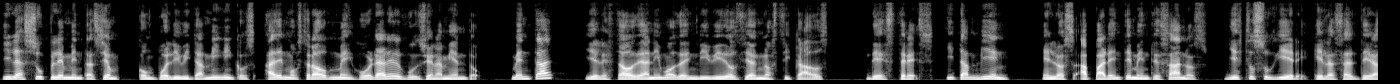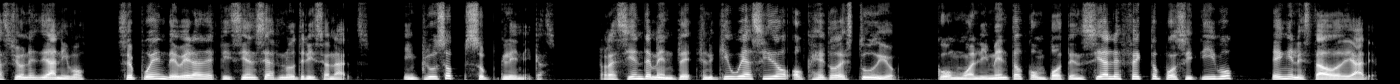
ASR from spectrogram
Y la suplementación con polivitamínicos ha demostrado mejorar el funcionamiento mental y el estado de ánimo de individuos diagnosticados de estrés y también en los aparentemente sanos, y esto sugiere que las alteraciones de ánimo se pueden deber a deficiencias nutricionales, incluso subclínicas. Recientemente, el kiwi ha sido objeto de estudio como alimento con potencial efecto positivo en el estado de ánimo,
